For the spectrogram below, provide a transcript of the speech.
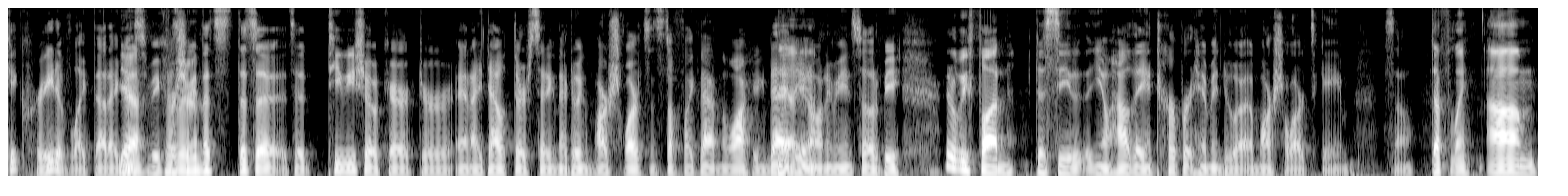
get creative like that. I guess because for I mean that's that's a it's a TV show character, and I doubt they're sitting there doing martial arts and stuff like that in The Walking Dead. Yeah, you yeah. know what I mean? So it'll be it'll be fun to see you know how they interpret him into a, a martial arts game. So Definitely. Um,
